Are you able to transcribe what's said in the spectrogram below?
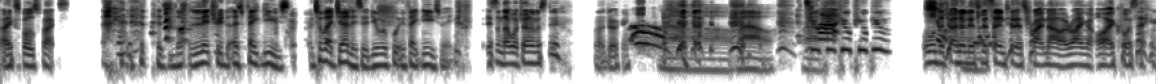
I exposed facts. it's not literally it's fake news. We're talking about journalism you're reporting fake news, mate. Isn't that what journalists do? I'm not joking. Oh. Wow. wow. Pew, pew, pew, pew, pew. all the journalists fired. listening to this right now are writing an article saying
